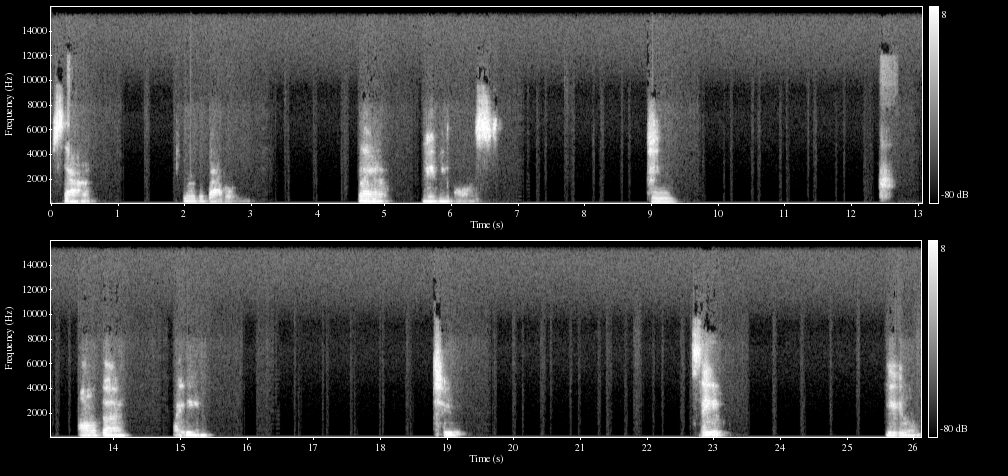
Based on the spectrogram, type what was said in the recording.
sad for the battle that may be lost. Hmm. All the fighting to save you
